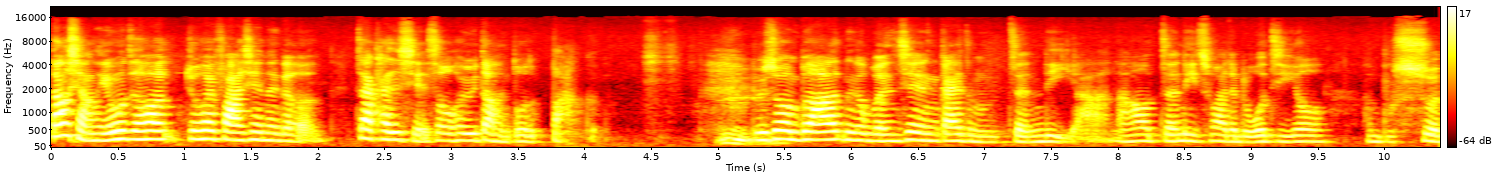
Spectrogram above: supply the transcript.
当想题目之后，就会发现那个在开始写的时候会遇到很多的 bug。嗯，比如说你不知道那个文献该怎么整理啊，然后整理出来的逻辑又很不顺，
